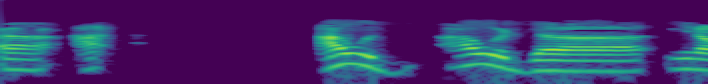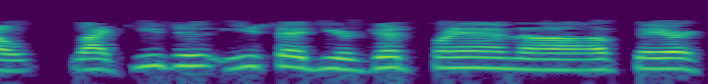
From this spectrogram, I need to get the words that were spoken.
uh, I, I would, I would, uh, you know, like you do, you said your good friend, uh, up there.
